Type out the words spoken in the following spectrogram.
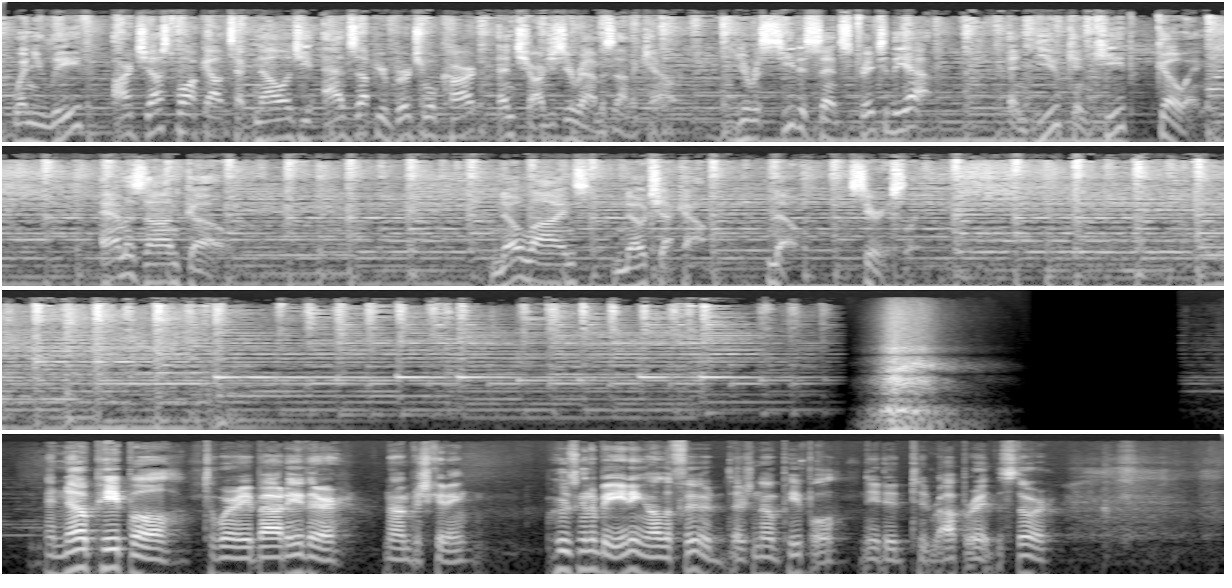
When you leave, our Just Walk Out technology adds up your virtual cart and charges your Amazon account. Your receipt is sent straight to the app, and you can keep going. Amazon Go. No lines, no checkout. No, seriously. And no people to worry about either. No, I'm just kidding. Who's going to be eating all the food? There's no people needed to operate the store.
